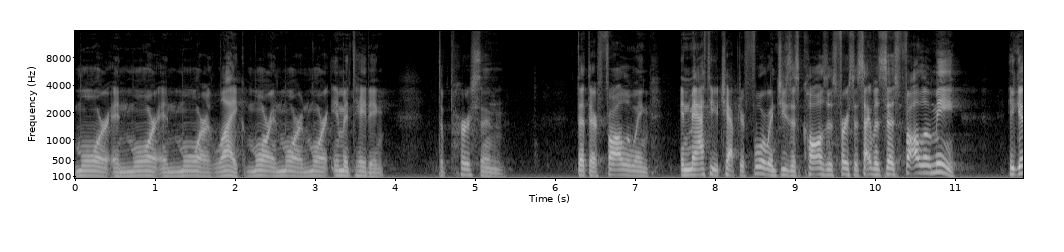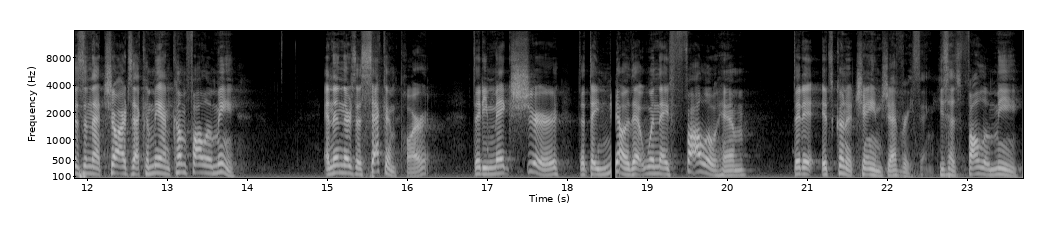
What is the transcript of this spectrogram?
more and more and more like, more and more and more imitating the person that they're following. In Matthew chapter 4, when Jesus calls his first disciples, says, Follow me. He gives them that charge, that command, come follow me. And then there's a second part that he makes sure that they know that when they follow him, that it, it's going to change everything. He says, Follow me,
